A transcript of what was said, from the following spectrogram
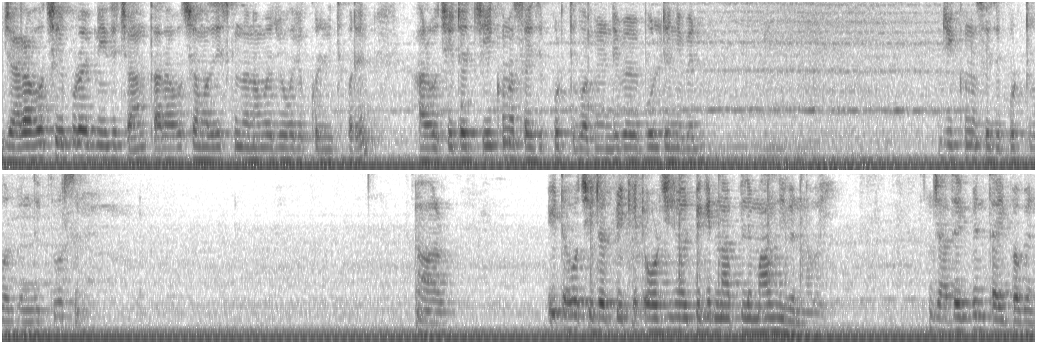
যারা হচ্ছে এই প্রোডাক্ট নিতে চান, তারা হচ্ছে আমাদের স্ক্রিন নাম্বারে যোগাযোগ করে নিতে পারেন। আর হচ্ছে এটা যে কোনো সাইজে পড়তে পারবেন এভাবে বলটে নেবেন। যে সাইজে পড়তে পারবেন, দেখতে পাচ্ছেন আর এটা হচ্ছে এটার প্যাকেট অরিজিনাল প্যাকেট না পেলে মাল নেবেন না ভাই। যা দেখবেন তাই পাবেন।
